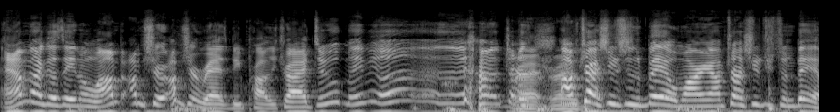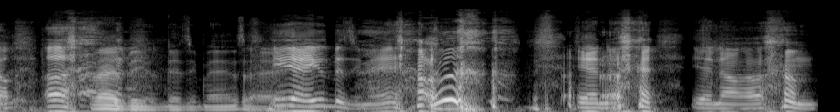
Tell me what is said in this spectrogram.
and I'm not gonna say no. I'm, I'm sure. I'm sure Raz-B probably tried to. Maybe. Uh, I'm, trying, Right. I'm trying to shoot you some bail, Mario. I'm trying to shoot you some bail. Uh, was busy, man. Yeah, he was busy, man. and uh, yeah, no, um,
